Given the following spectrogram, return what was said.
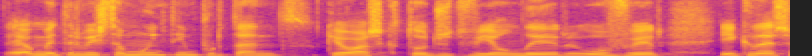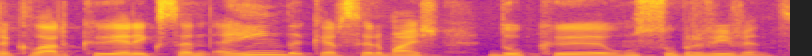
É uma entrevista muito importante que eu acho que todos deviam ler ou ver e que deixa claro que Eriksen ainda quer ser mais do que um sobrevivente.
